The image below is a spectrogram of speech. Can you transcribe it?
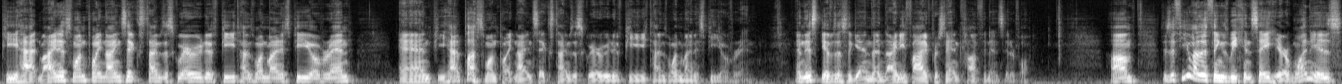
p hat minus 1.96 times the square root of p times 1 minus p over n, and p hat plus 1.96 times the square root of p times 1 minus p over n. And this gives us, again, the 95% confidence interval. Um, there's a few other things we can say here. One is,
